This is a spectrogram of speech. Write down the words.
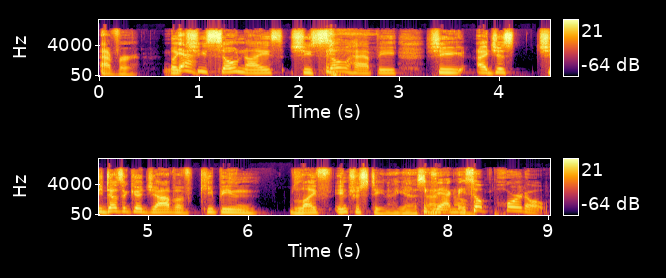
ever. Like Yeah. she's so nice. She's so happy. She I just she does a good job of keeping life interesting, I guess. Exactly. know. So Porto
